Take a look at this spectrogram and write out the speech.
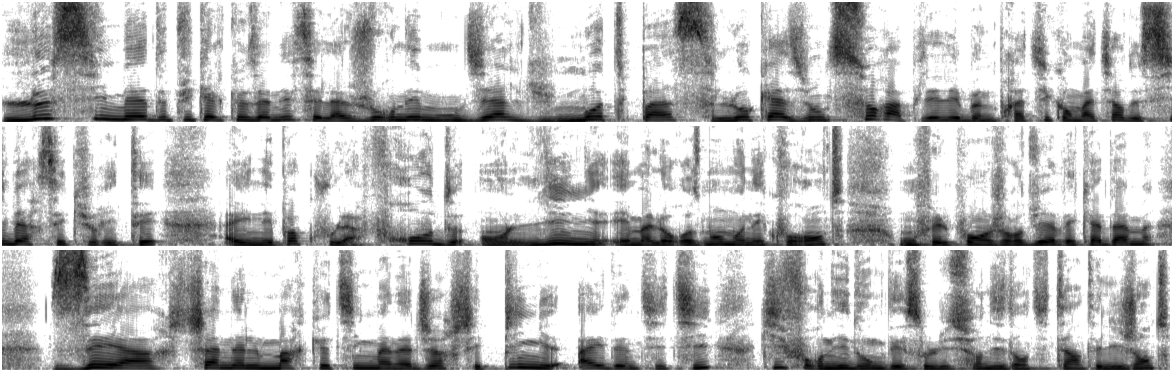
Le 6 mai, depuis quelques années, c'est la journée mondiale du mot de passe, l'occasion de se rappeler les bonnes pratiques en matière de cybersécurité à une époque où la fraude en ligne est malheureusement monnaie courante. On fait le point aujourd'hui avec Adam Zéar, Channel Marketing Manager chez Ping Identity, qui fournit donc des solutions d'identité intelligente,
